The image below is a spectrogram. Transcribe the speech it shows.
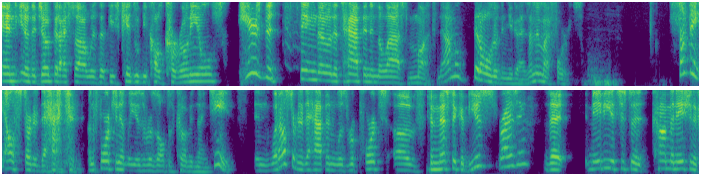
And you know, the joke that I saw was that these kids would be called coronials, Here's the thing, though, that's happened in the last month. Now, I'm a bit older than you guys. I'm in my 40s. Something else started to happen, unfortunately, as a result of COVID 19. And what else started to happen was reports of domestic abuse rising that maybe it's just a combination of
